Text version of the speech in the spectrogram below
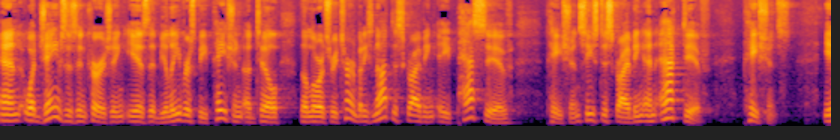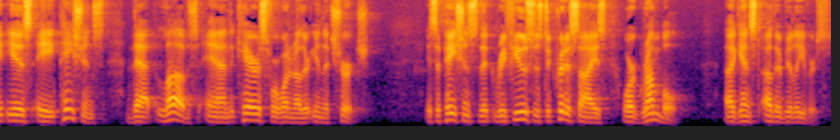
And what James is encouraging is that believers be patient until the Lord's return, but he's not describing a passive patience, he's describing an active patience. It is a patience that loves and cares for one another in the church. It's a patience that refuses to criticize or grumble against other believers.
